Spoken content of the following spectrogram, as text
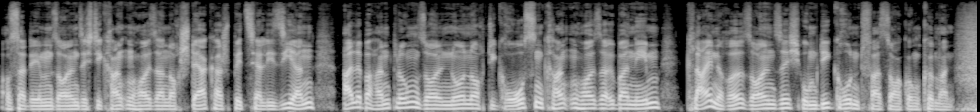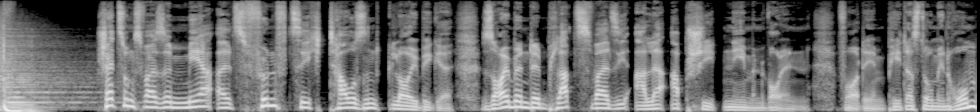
Außerdem sollen sich die Krankenhäuser noch stärker spezialisieren. Alle Behandlungen sollen nur noch die großen Krankenhäuser übernehmen. Kleinere sollen sich um die Grundversorgung kümmern. Schätzungsweise mehr als 50.000 Gläubige säumen den Platz, weil sie alle Abschied nehmen wollen. Vor dem Petersdom in Rom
